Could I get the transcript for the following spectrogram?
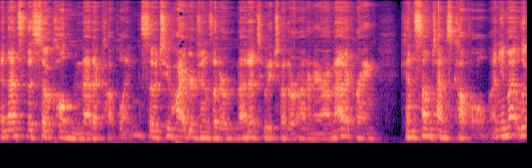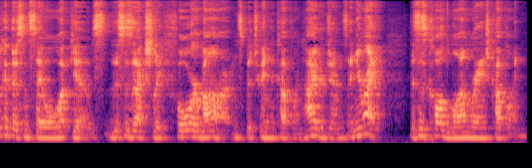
and that's the so-called meta-coupling. So two hydrogens that are meta to each other on an aromatic ring can sometimes couple. And you might look at this and say, well, what gives? This is actually four bonds between the coupling hydrogens, and you're right. This is called long-range coupling.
